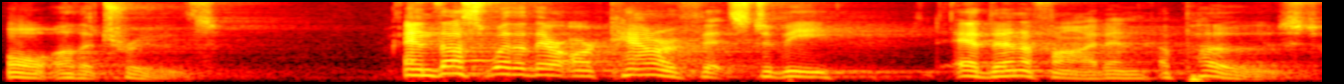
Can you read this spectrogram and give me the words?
all other truths and thus whether there are counterfeits to be identified and opposed.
